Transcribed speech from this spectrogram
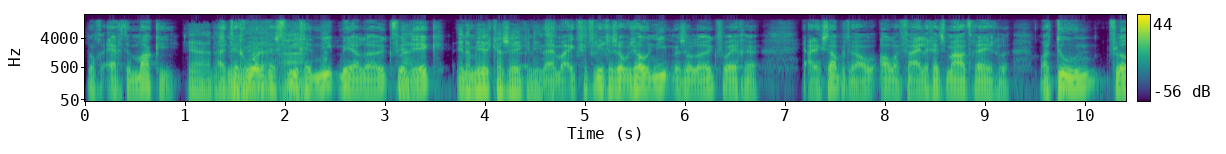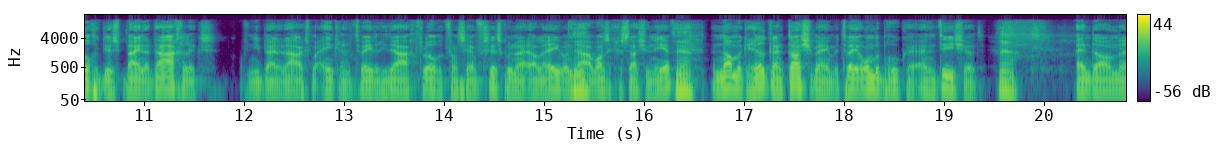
nog echt een makkie. Ja, En tegenwoordig is vliegen niet meer leuk, vind Nee. ik. In Amerika zeker niet. Nee, maar ik vind vliegen sowieso niet meer zo leuk vanwege, ja, ik snap het wel, alle veiligheidsmaatregelen. Maar toen vloog ik dus bijna dagelijks, of niet bijna dagelijks, maar één keer in de twee, drie dagen vloog ik van San Francisco naar LA, want Ja. daar was ik gestationeerd. Ja. Dan nam ik een heel klein tasje mee met twee onderbroeken en een t-shirt. Ja. En dan, eh,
